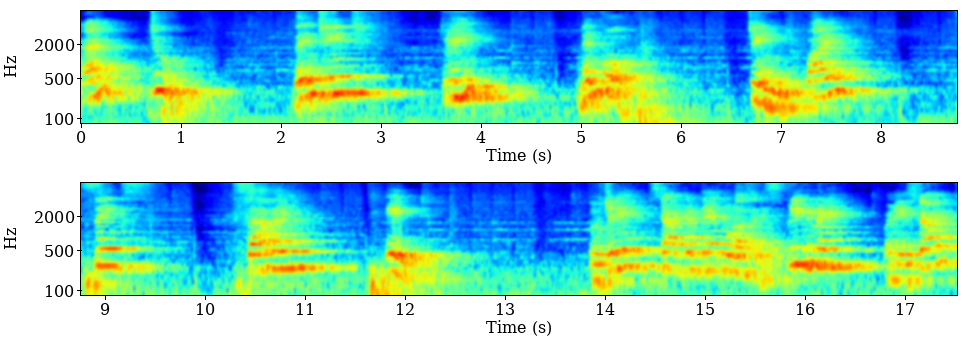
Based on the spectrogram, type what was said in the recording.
and two then change three then four change five six seven eight तो चलिए स्टार्ट करते हैं थोड़ा सा स्पीड में। बड़े start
